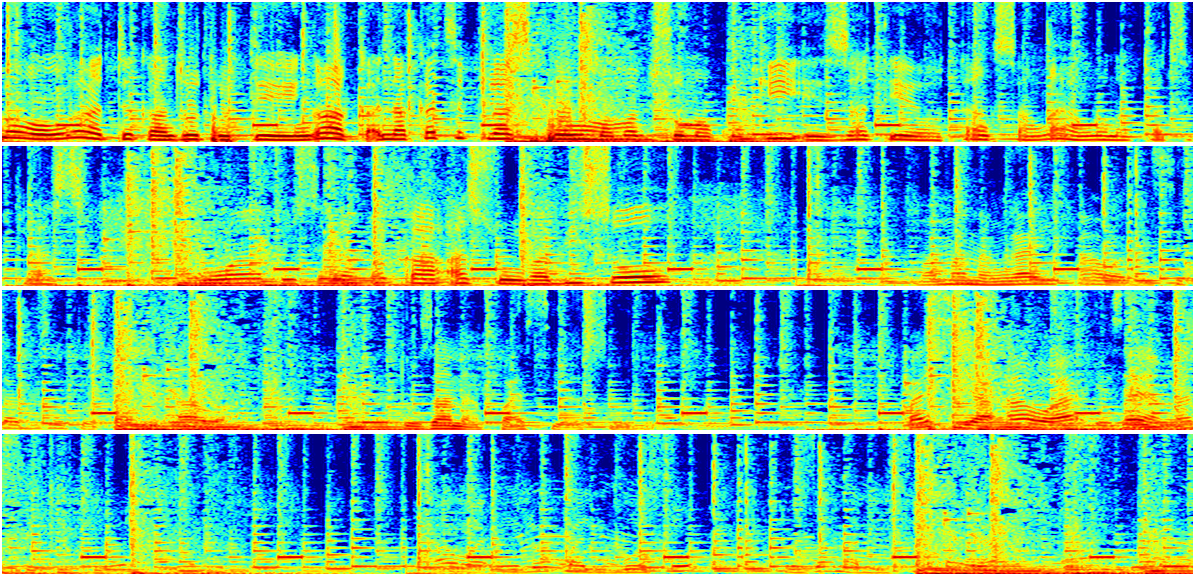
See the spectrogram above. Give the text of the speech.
non nga ateka nzoto te. Nga ka- na kati classe mpo mama biso makoki eza te otangisa nga yango na kati classe. Yango wana tosenga kaka asunga biso. Mama na ngai awa bisika biso tofandi awa. Toza na pasi ya solo pasi ya awa eza ya maseki te awa eloko ya liboso toza na bisika ya kosolola.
